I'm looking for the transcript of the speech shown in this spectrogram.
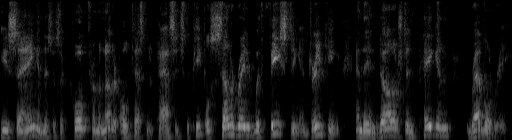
He's saying, and this is a quote from another Old Testament passage the people celebrated with feasting and drinking, and they indulged in pagan revelry.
